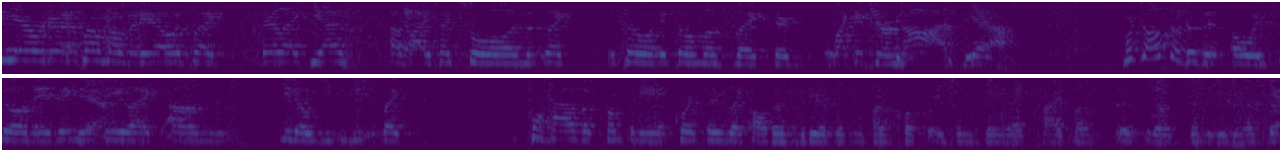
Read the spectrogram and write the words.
in here, we're doing a promo video. It's like, they're like, yes, a bisexual, and like, so it's almost like they're, Like if you're not, yeah. which also doesn't always feel amazing to Yeah. be like, um, you know, you, you, like, to have a company, of course, there's like all those videos making fun of corporations being like Pride Month, you know, them using us. Yeah,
